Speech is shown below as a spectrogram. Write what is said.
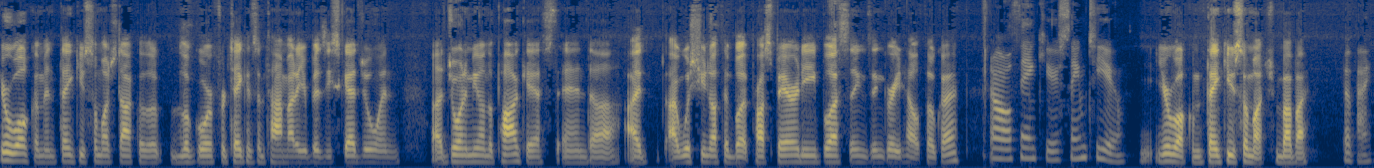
You're welcome, and thank you so much, Dr. Leggour, for taking some time out of your busy schedule and uh, joining me on the podcast. And uh, I I wish you nothing but prosperity, blessings, and great health. Okay. Oh, thank you. Same to you. You're welcome. Thank you so much. Bye bye. Bye bye.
